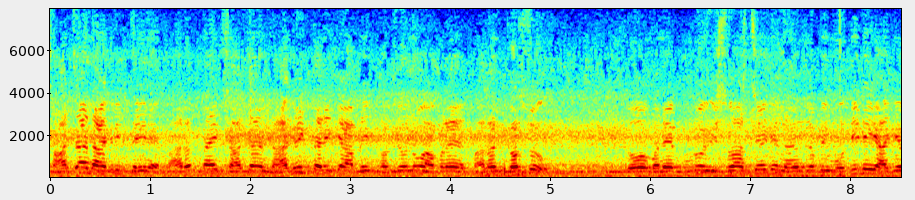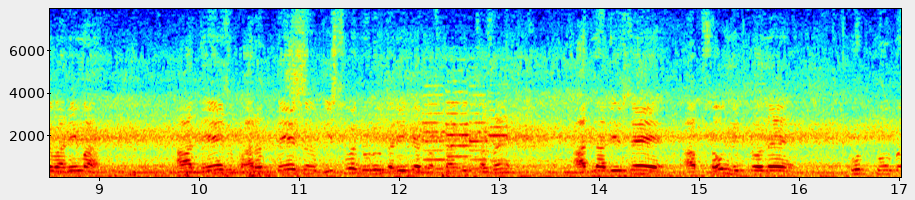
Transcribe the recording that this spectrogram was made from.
સાચા નાગરિક થઈને, ભારતના એક સાચા નાગરિક તરીકે આપણી ફરજોનું આપણે પાલન કરશું. તો મને પૂરો વિશ્વાસ છે કે નરેન્દ્રભાઈ મોદીની આગેવાનીમાં આ દેશ, ભારત દેશ વિશ્વગુરુ તરીકે પ્રસ્થાપિત થશે. આજના દિવસે આપ સૌ મિત્રોને ખૂબ ખૂબ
